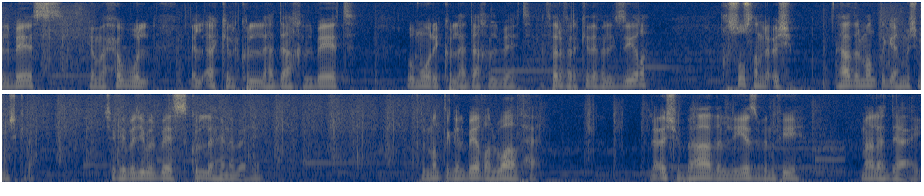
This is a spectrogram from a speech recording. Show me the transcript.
ال base يوم أحول الأكل كلها داخل البيت. وأموري كلها داخل البيت. أفرفر كذا في الجزيرة خصوصا العشب. هذا المنطقة مش مشكلة. شكلي بجيب ال base كله هنا بعدين. في المنطقة البيضاء الواضحة. العشب هذا اللي يزبن فيه ما له داعي.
